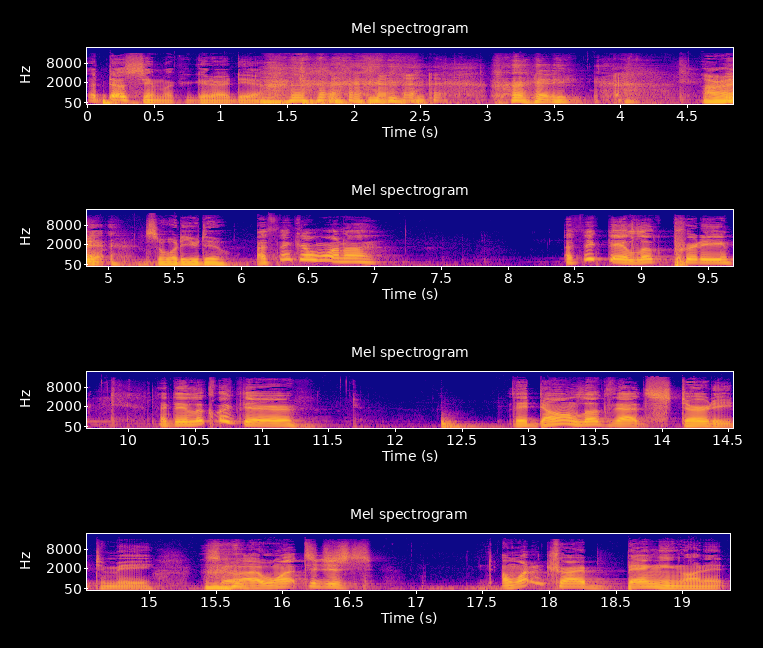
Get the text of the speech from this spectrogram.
That does seem like a good idea. All right. Yeah. So what do you do? I think I wanna. I think they look pretty. Like they look like they're. They don't look that sturdy to me, so I want to just. I want to try banging on it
